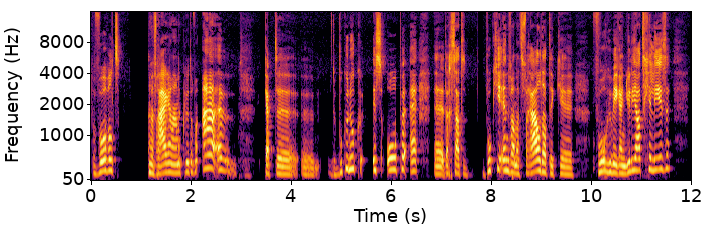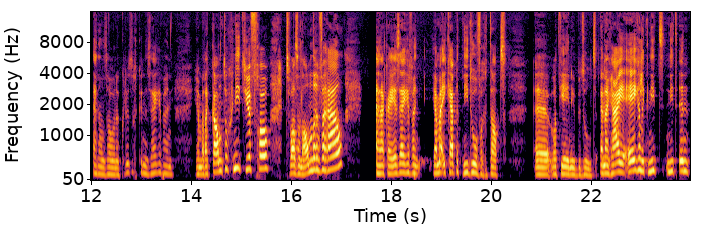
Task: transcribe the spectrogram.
Bijvoorbeeld, we vragen aan een kleuter van, ah, eh, ik heb de, uh, de boekenhoek is open, eh, daar staat het boekje in van het verhaal dat ik vorige week aan jullie had gelezen. En dan zou een kleuter kunnen zeggen van, ja, maar dat kan toch niet, juffrouw? Het was een ander verhaal. En dan kan je zeggen van, ja, maar ik heb het niet over dat, uh, wat jij nu bedoelt. En dan ga je eigenlijk niet, niet in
